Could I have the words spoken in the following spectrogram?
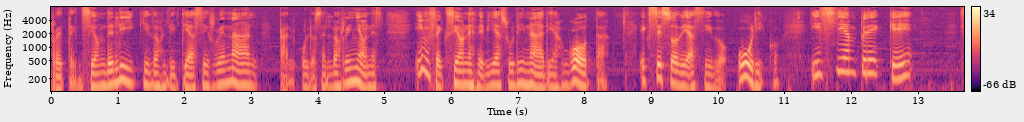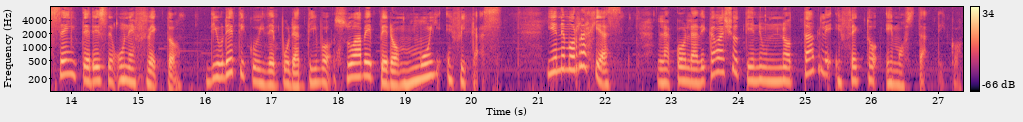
retención de líquidos, litiasis renal, cálculos en los riñones, infecciones de vías urinarias, gota, exceso de ácido úrico y siempre que se interese un efecto diurético y depurativo suave pero muy eficaz. Y en hemorragias, la cola de caballo tiene un notable efecto hemostático,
